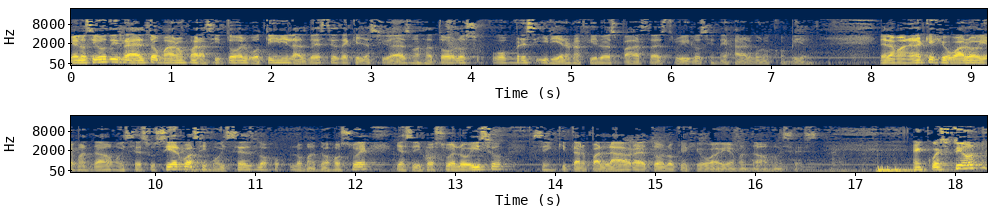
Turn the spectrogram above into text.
Y los hijos de Israel tomaron para sí todo el botín y las bestias de aquellas ciudades, mas a todos los hombres hirieron a filo de espada hasta destruirlos sin dejar alguno con vida. De la manera que Jehová lo había mandado a Moisés su siervo, así Moisés lo, mandó a Josué, y así Josué lo hizo, sin quitar palabra de todo lo que Jehová había mandado a Moisés. En cuestión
